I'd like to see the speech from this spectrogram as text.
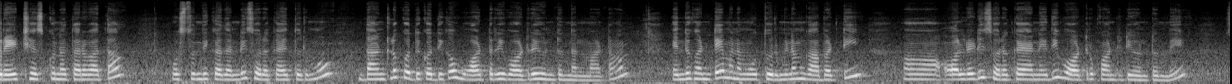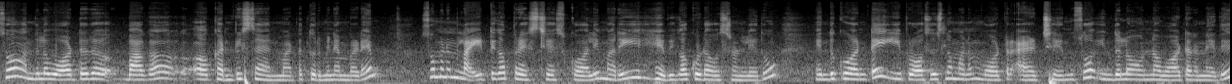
గ్రేట్ చేసుకున్న తర్వాత వస్తుంది కదండి సొరకాయ తురుము. దాంట్లో కొద్ది కొద్దిగా వాటరీ వాటరీ ఉంటుందన్నమాట. ఎందుకంటే మనము తురిమినం కాబట్టి ఆల్రెడీ సొరకాయ అనేది వాటర్ క్వాంటిటీ ఉంటుంది. సో అందులో వాటర్ బాగా కనిపిస్తాయి అన్నమాట తురిమినంబడే. సో మనం లైట్గా ప్రెస్ చేసుకోవాలి. మరీ హెవీగా కూడా అవసరం లేదు. ఎందుకు అంటే ఈ ప్రాసెస్లో మనం వాటర్ యాడ్ చేయము. సో ఇందులో ఉన్న వాటర్ అనేది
